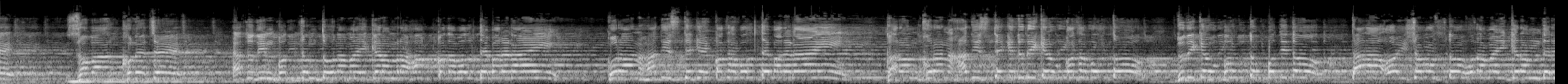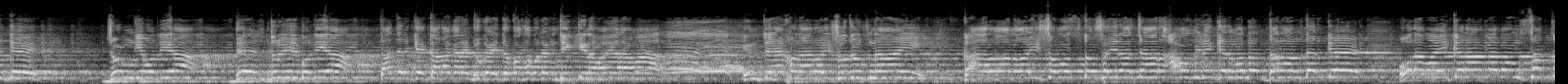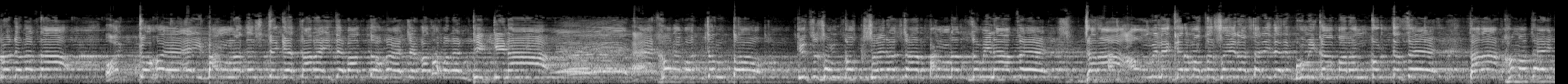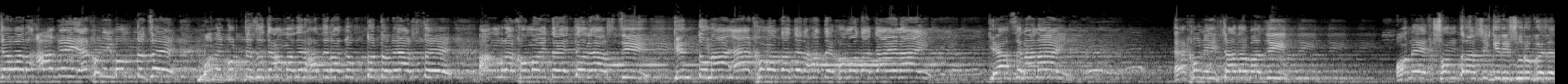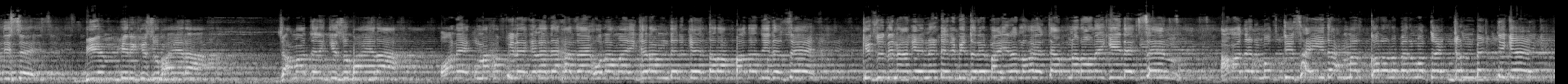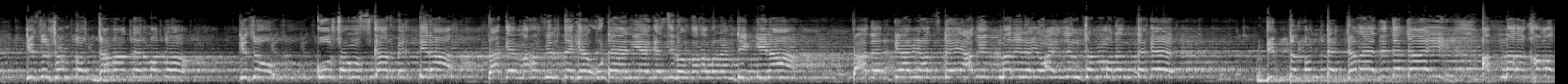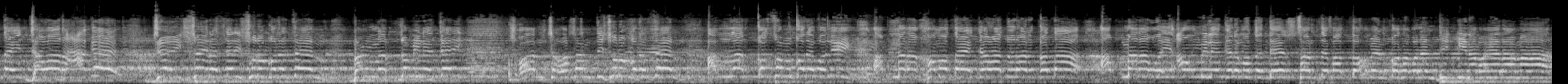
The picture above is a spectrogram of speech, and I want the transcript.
জবান খুলেছে। এতদিন পর্যন্ত ওলামাই কেরামরা হক কথা বলতে পারে নাই, কোরআন হাদিস থেকে কথা বলতে পারে নাই। কারণ কোরআন হাদিস থেকে যদি কেউ কথা বলতো, যদি কেউ বক্তব্য দিত, তারা ওই সমস্ত ওলামাই কেরামদেরকে জঙ্গি বলিয়া, দেশদ্রোহী বলিয়া তাদেরকে কারাগারে ঢুকাইতে। কথা বলেন ঠিক কিনা ভাইয়ার আমার? কিন্তু এখন আর ওই সুযোগ নাই। কারণ ওই সমস্ত স্বৈরাচার আওয়ামী লীগের মতো দালালদেরকে ওলামাই কেরাম এবং ছাত্র জনতা ঐক্য হয়ে এই বাংলাদেশ থেকে তারাইতে বাধ্য হয়েছে চাঁদাবাজি, অনেক সন্ত্রাসীগিরি শুরু করে দিছে। বিএমপির কিছু ভাইয়েরা, জামাতের কিছু ভাইয়েরা, অনেক মাহফিলে গেলে দেখা যায় ওলামাই গ্রামদেরকে তারা বাধা দিতেছে। কিছুদিন আগে নেটের ভিতরে ভাইরাল হয়েছে, আপনারা অনেকেই দেখছেন। আমাদের মুফতি সাইদ আহমদ করবের মতো একজন ব্যক্তিকে কিছু সংখ্যক জামাতের মতো কিছু কুসংস্কার ব্যক্তিরা তাকে মাহফিল থেকে উঠে নিয়ে গেছিল, কথা বলেন ঠিক কিনা? তাদেরকে আমি আজকে আদিত মারির এই ওয়াইজিন সম্মেলন থেকে দীপ্ত কণ্ঠে জানায় দিতে চাই। আপনারা ক্ষমতায় যাওয়ার আগে যেই স্বৈরাচারী শুরু করেছেন, বাংলার জমিনে যেই অশান্তি শুরু করেছেন দেশ বাধ্য হবেন, কথা বলেন ঠিক কিনা ভাইয়েরা আমার?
